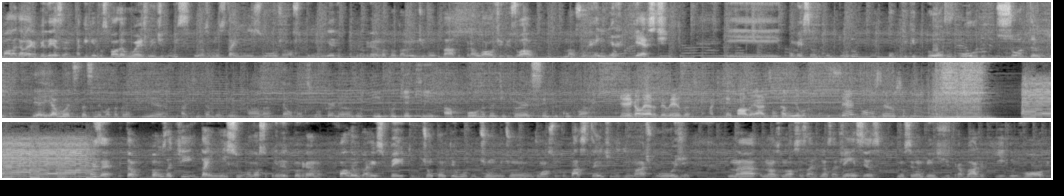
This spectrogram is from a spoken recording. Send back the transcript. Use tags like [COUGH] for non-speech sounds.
Fala galera, beleza? Aqui quem vos fala é o Wesley de Luz e nós vamos dar início hoje ao nosso primeiro programa totalmente voltado para o audiovisual, nosso Rendercast. E começando com tudo, por que, que todo gordo soa tanto? E aí, amantes da cinematografia, aqui também quem fala é o Maxwell Fernando. E por que que a porra do editor é sempre culpado? E aí galera, beleza? Aqui quem fala é Alisson Camilo e ser ou não ser o sobrinho? É, então, vamos aqui dar início ao nosso primeiro programa falando a respeito de um conteúdo, de um, de um, de um assunto bastante enigmático hoje na, nas nossas nas agências, no seu ambiente de trabalho, que envolve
